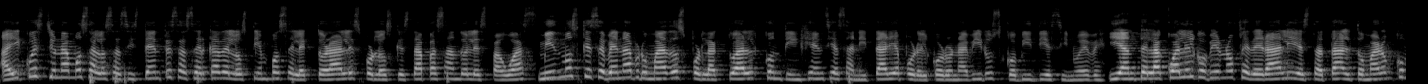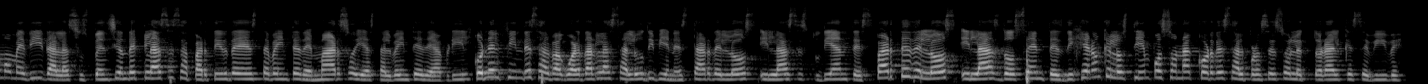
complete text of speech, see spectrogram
Ahí cuestionamos a los asistentes acerca de los tiempos electorales por los que está pasando el Espaguas, mismos que se ven abrumados por la actual contingencia sanitaria por el coronavirus COVID-19 y ante la cual el gobierno federal y estatal tomaron como medida la suspensión de clases a partir de este 20 de marzo y hasta el 20 de abril con el fin de salvaguardar la salud y bienestar de los y las estudiantes. Parte de los y las docentes dijeron que los tiempos son acordes al proceso electoral que se vive.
